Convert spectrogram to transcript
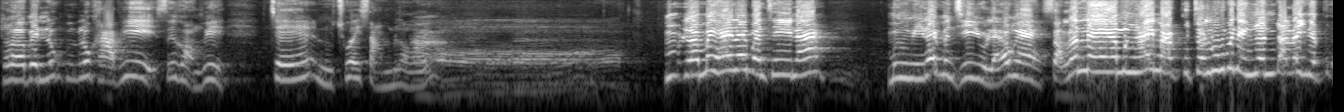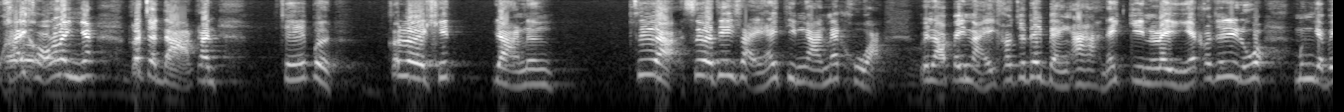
เธอเป็นลูกลูกค้าพี่ซื้อของพี่ เจ๊หนูช่วยสามร้อยเราไม่ให้เลขบัญชีนะ มึงมีเลขบัญชีอยู่แล้วไงสารแหนมึงให้มากูจะรู้ไหมเนี่ยเงินอะไรเนี่ยกูขายของอะไรอย่างเงี้ย ก็จะด่ากัน เจ๊เปิด ก็เลยคิดอย่างหนึ่งเสื้อเสื้อที่ใส่ให้ทีมงานแม่ครัว เวลาไปไหนเขาจะได้แบ่งอาหารให้กินอะไรอย่างเงี้ยเขาจะได้รู้ว่ามึงอย่าไป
